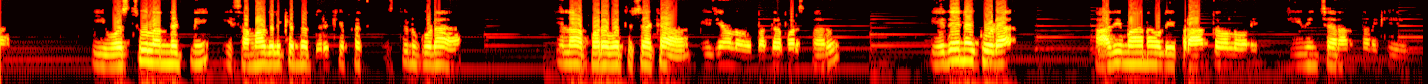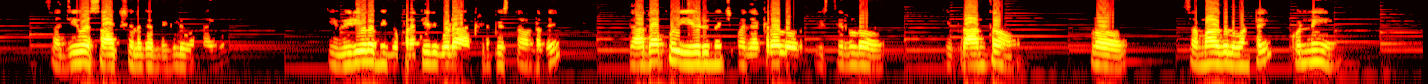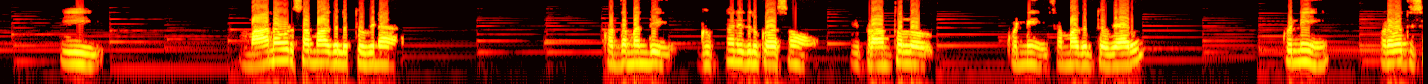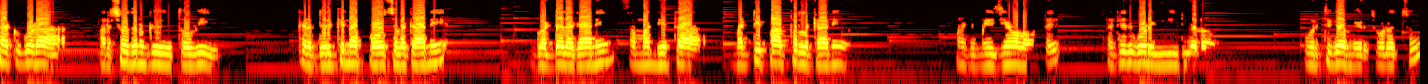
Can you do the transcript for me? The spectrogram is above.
ఈ వస్తువులన్నింటినీ ఈ సమాధుల కింద దొరికే ప్రతి వస్తువును కూడా ఇలా పురావస్తు శాఖ మ్యూజియంలో భద్రపరుస్తారు. ఏదైనా కూడా ఆది మానవులు ఈ ప్రాంతంలోని జీవించారనడానికి సజీవ సాక్ష్యాలుగా మిగిలి ఉన్నాయి. ఈ వీడియోలో మీకు ప్రతిదీ కూడా కనిపిస్తూ ఉంటుంది. దాదాపు ఏడు నుంచి పది ఎకరాలు విస్తీర్ణంలో ఈ ప్రాంతంలో సమాధులు ఉంటాయి. కొన్ని ఈ మానవుడు సమాధులు తవ్విన కొంతమంది గుప్త నిధుల కోసం ఈ ప్రాంతంలో కొన్ని సమాధులు తవ్వారు కొన్ని పురవతి శాఖ కూడా పరిశోధనకు తవ్వి ఇక్కడ దొరికిన పోసలు కానీ గొడ్డలు కానీ సంబంధిత మట్టి పాత్రలు కానీ మనకి మ్యూజియంలో ఉంటాయి. ప్రతిదీ కూడా ఈ వీడియోలో పూర్తిగా మీరు చూడొచ్చు.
